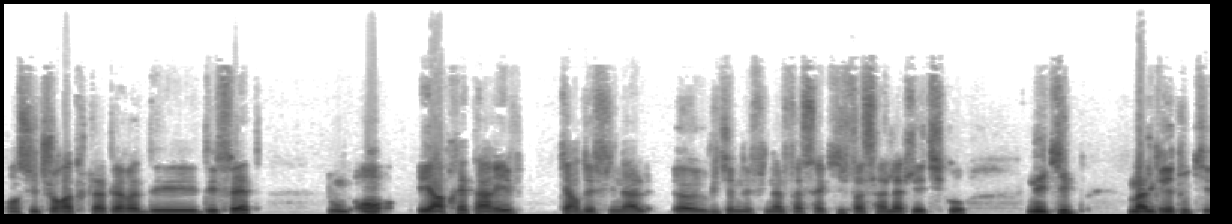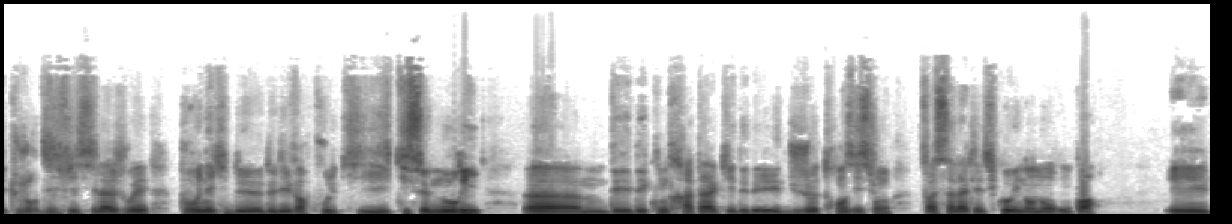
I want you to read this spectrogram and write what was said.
Ensuite, tu auras toute la période des, des fêtes. Donc, en, et après, tu arrives quart de finale, euh, huitième de finale face à qui? Face à l'Atlético, une équipe malgré tout qui est toujours difficile à jouer pour une équipe de, de Liverpool qui, qui se nourrit euh, des, des contre-attaques et, du jeu de transition face à l'Atlético, ils n'en auront pas. Et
